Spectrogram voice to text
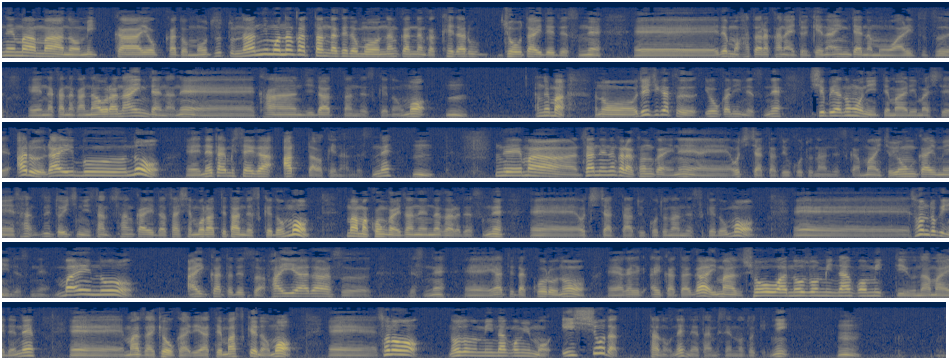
ね、まあまあ、あの、3日、4日と、もうずっと何にもなかったんだけども、なんかなんか、けだる状態でですね、えー、でも働かないといけないみたいなもんありつつ、えー、なかなか治らないみたいなね、えー、感じだったんですけども、うん。で、まあ、あの11月8日にですね、渋谷の方に行ってまいりまして、あるライブの、えネタ見せがあったわけなんですね。うん。で、まあ、残念ながら今回ね、えー、落ちちゃったということなんですが、まあ一応4回目、ずっと1、2、3と3回出させてもらってたんですけども、まあまあ今回残念ながらですね、えー、落ちちゃったということなんですけども、えー、その時にですね、前の相方ですわ、ファイヤーダンスですね、えー、やってた頃の、相方が今、昭和のぞみなごみっていう名前でね、えー、漫才協会でやってますけども、えー、そののぞみなごみも一緒だった。たのね、ネタ見せの時に。うん。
